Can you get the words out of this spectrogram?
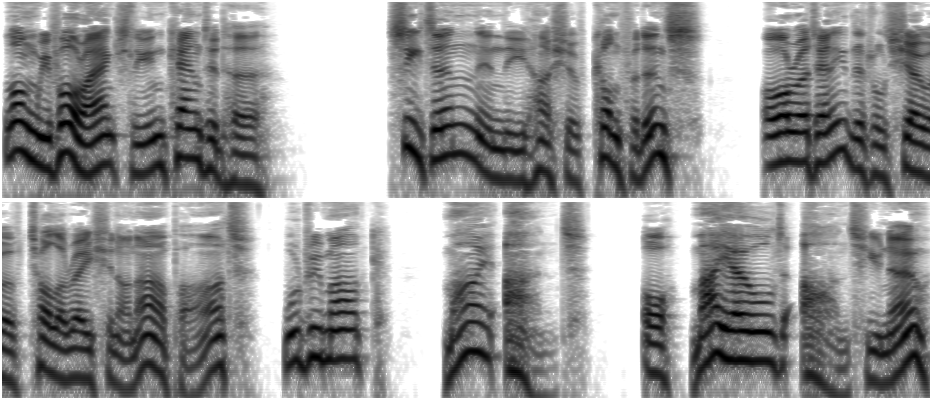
long before I actually encountered her. Seaton, in the hush of confidence, or at any little show of toleration on our part, would remark, My aunt, or my old aunt, you know,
